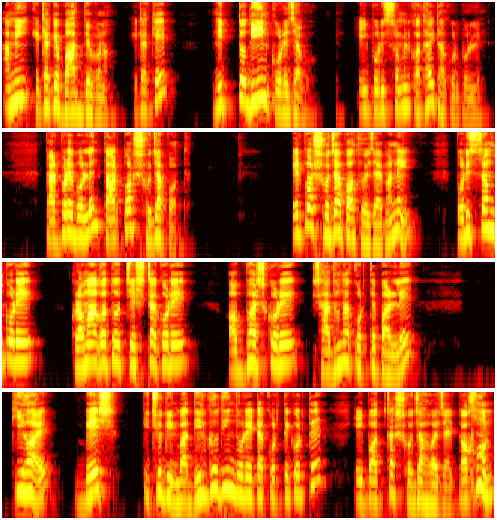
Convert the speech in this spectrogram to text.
আমি এটাকে বাদ দেব না। এটাকে নিত্যদিন করে যাব। এই পরিশ্রমের কথাই ঠাকুর বললেন। তারপরে বললেন, তারপর সোজা পথ। এরপর সোজা পথ হয়ে যায় মানে পরিশ্রম করে, ক্রমাগত চেষ্টা করে, অভ্যাস করে, সাধনা করতে পারলে কি হয়? বেশ কিছুদিন বা দীর্ঘদিন ধরে এটা করতে করতে এই পথটা সোজা হয়ে যায়। তখন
